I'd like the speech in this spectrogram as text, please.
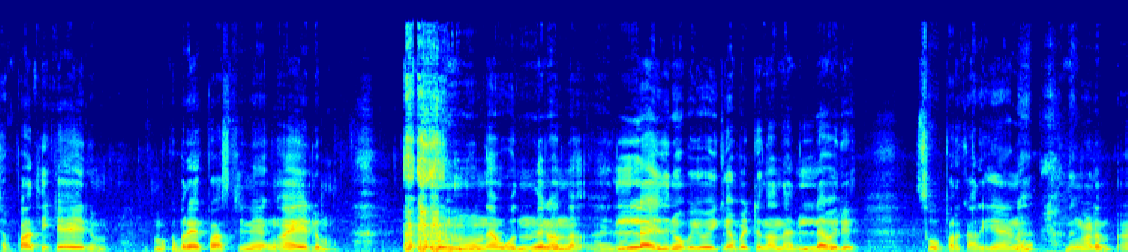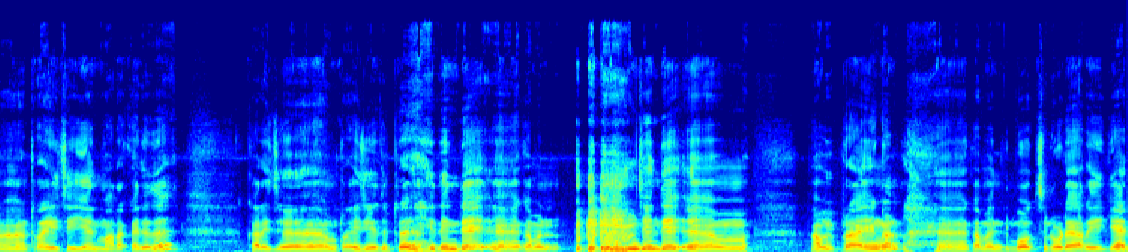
ചപ്പാത്തിക്കായാലും നമുക്ക് ബ്രേക്ക്ഫാസ്റ്റിന് ആയാലും ഒന്നിനൊന്ന് എല്ലാ ഇതിനും ഉപയോഗിക്കാൻ പറ്റുന്ന നല്ല ഒരു സൂപ്പർ കറിയാണ്. നിങ്ങളും ട്രൈ ചെയ്യാൻ മറക്കരുത്. കറി ട്രൈ ചെയ്തിട്ട് ഇതിന്റെ കമൻ ഇതിന്റെ അഭിപ്രായങ്ങൾ കമന്റ് ബോക്സിലൂടെ അറിയിക്കാൻ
